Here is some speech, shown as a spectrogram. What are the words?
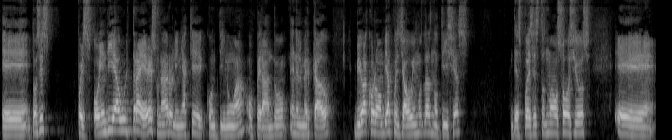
Eh, entonces, pues hoy en día Ultra Air es una aerolínea que continúa operando en el mercado. Viva Colombia, pues ya oímos las noticias, Después estos nuevos socios, eh,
